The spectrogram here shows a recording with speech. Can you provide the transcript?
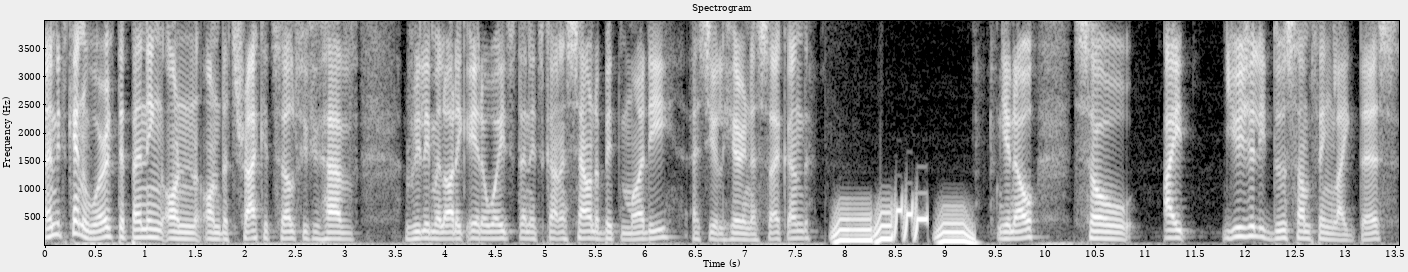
And it can work depending on, on the track itself. If you have really melodic 808s, then it's gonna sound a bit muddy, as you'll hear in a second. You know? So I usually do something like this.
